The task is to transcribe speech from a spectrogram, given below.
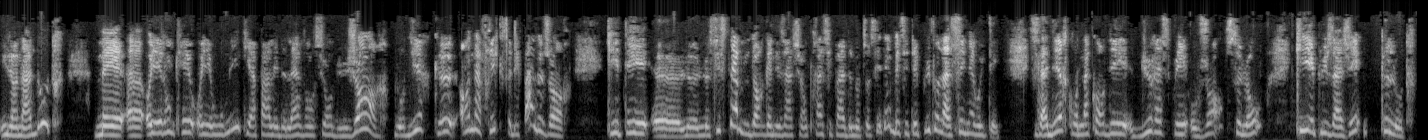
Il y en a d'autres. Mais euh, Oyeronke Oyewumi qui a parlé de l'invention du genre pour dire que en Afrique, ce n'est pas le genre qui était euh, le, le système d'organisation principal de notre société, mais c'était plutôt la seniorité. C'est-à-dire qu'on accordait du respect aux gens selon qui est plus âgé que l'autre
